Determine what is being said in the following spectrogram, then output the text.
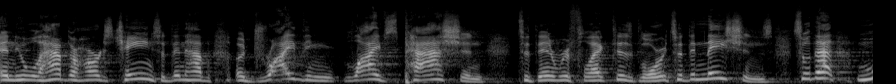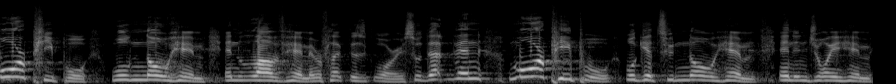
and who will have their hearts changed to then have a driving life's passion to then reflect his glory to the nations so that more people will know him and love him and reflect his glory so that then more people will get to know him and enjoy him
